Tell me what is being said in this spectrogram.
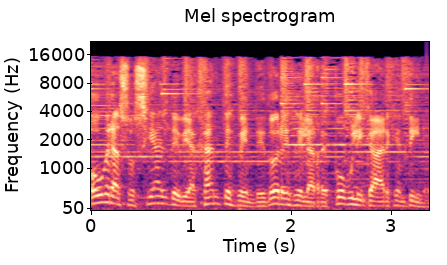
obra social de viajantes vendedores de la República Argentina.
